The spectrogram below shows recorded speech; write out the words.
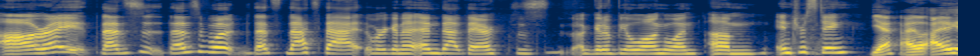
All right. That's that's what that's that's that. We're going to end that there. This is going to be a long one. Um interesting. Yeah, I, I,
